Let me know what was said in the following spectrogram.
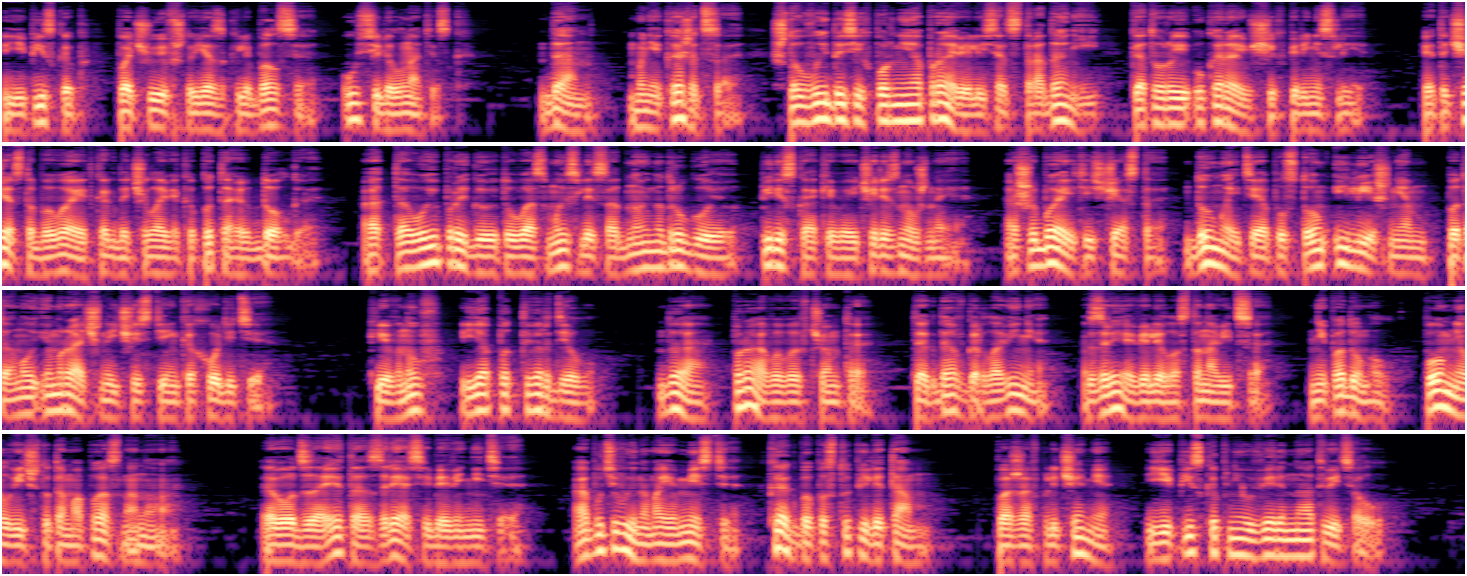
Епископ, почуяв, что я заколебался, усилил натиск. «Дан, мне кажется, что вы до сих пор не оправились от страданий, которые у перенесли. Это часто бывает, когда человека пытают долго. Оттого и прыгают у вас мысли с одной на другую, перескакивая через нужные. Ошибаетесь часто, думаете о пустом и лишнем, потому и мрачный частенько ходите». Кивнув, я подтвердил. «Да, правы вы в чем-то. Тогда в горловине зря я велел остановиться. Не подумал. Помнил ведь, что там опасно, но... Вот за это зря себя вините. А будь вы на моем месте, как бы поступили там?» Пожав плечами, епископ неуверенно ответил.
